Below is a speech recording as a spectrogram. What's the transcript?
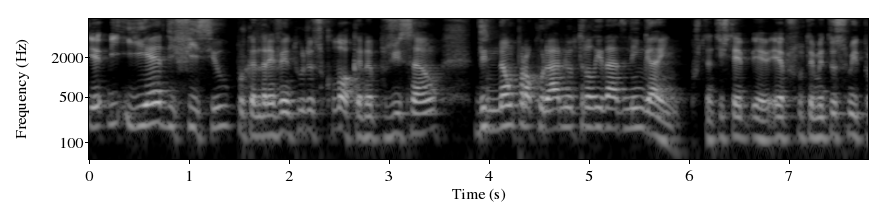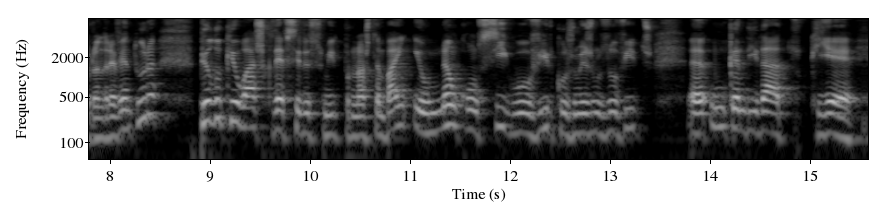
E, é difícil, porque André Ventura se coloca na posição de não procurar neutralidade de ninguém. Portanto, isto é, é, é, absolutamente assumido por André Ventura. Pelo que eu acho que deve ser assumido por nós também, eu não consigo ouvir com os mesmos ouvidos uh, um candidato que é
